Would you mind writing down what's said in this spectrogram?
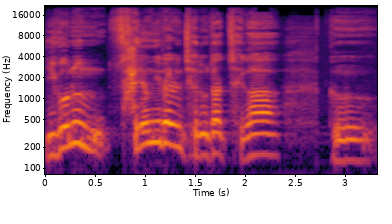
이거는 사형이라는 제도 자체가 그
